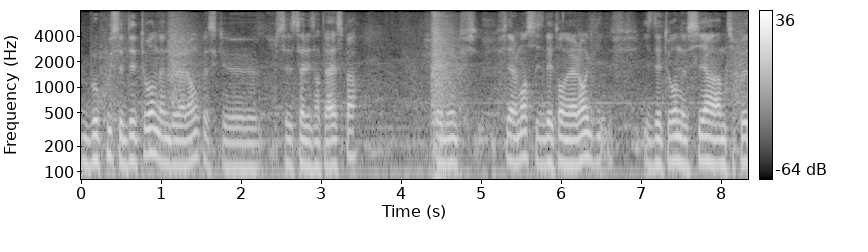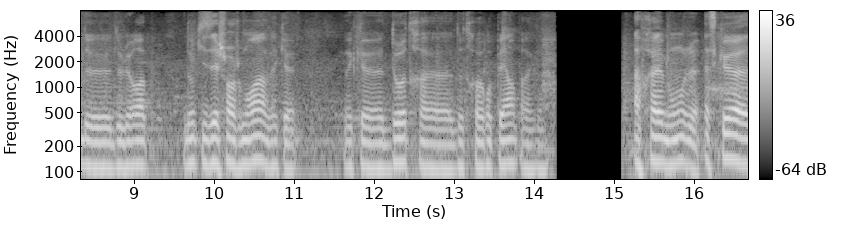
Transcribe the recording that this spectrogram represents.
beaucoup se détournent même de la langue parce que ça les intéresse pas. Et donc finalement, s'ils se détournent de la langue, ils se détournent aussi un, petit peu de, l'Europe. Donc ils échangent moins avec, avec euh, d'autres, euh, d'autres Européens par exemple. Après, bon, est-ce que euh,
